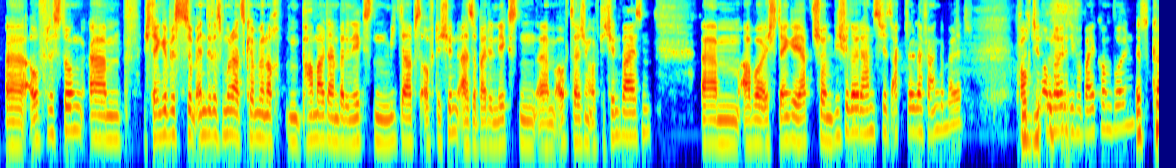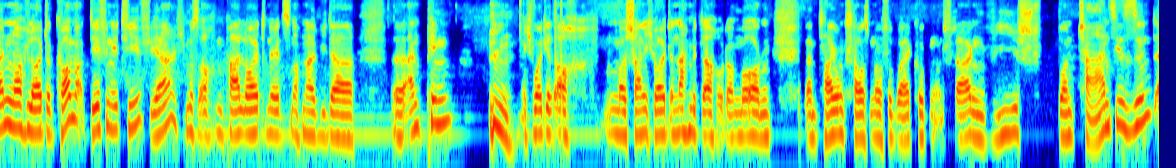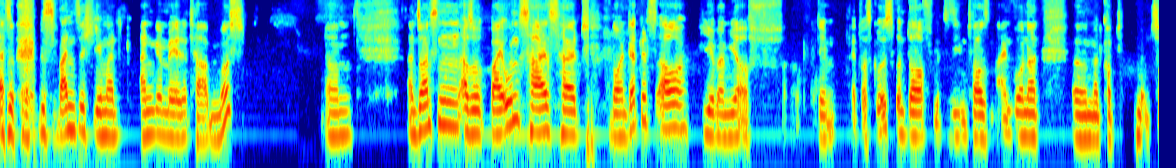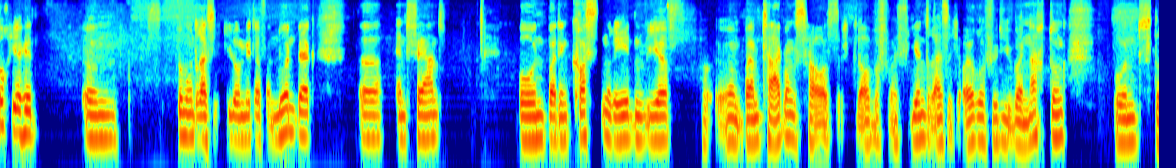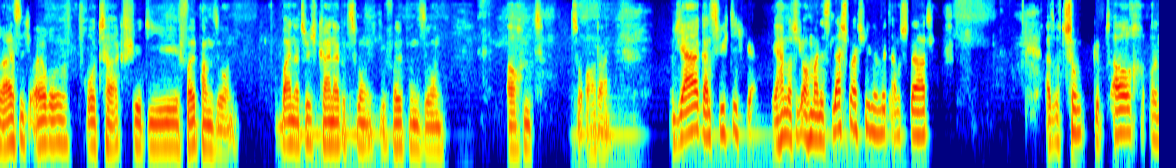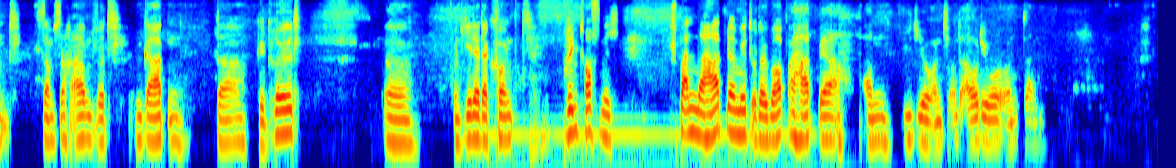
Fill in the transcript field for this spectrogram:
äh, Auflistung. Ähm, ich denke, bis zum Ende des Monats können wir noch ein paar Mal dann bei den nächsten Meetups auf dich hin, also bei den nächsten ähm, Aufzeichnungen auf dich hinweisen. Ähm, aber ich denke, ihr habt schon, wie viele Leute haben sich jetzt aktuell dafür angemeldet? Braucht ihr noch Leute, die vorbeikommen wollen? Es können noch Leute kommen, definitiv, ja. Ich muss auch ein paar Leute jetzt nochmal wieder äh, anpingen. Ich wollte jetzt auch wahrscheinlich heute Nachmittag oder morgen beim Tagungshaus mal vorbeigucken und fragen, wie spontan sie sind, also bis wann sich jemand angemeldet haben muss. Ähm, ansonsten, also bei uns heißt halt Neuendettelsau, hier bei mir auf dem etwas größeren Dorf mit 7000 Einwohnern. Ähm, man kommt mit dem Zug hier hin, ähm, 35 Kilometer von Nürnberg äh, entfernt. Und bei den Kosten reden wir äh, beim Tagungshaus, ich glaube, von 34 Euro für die Übernachtung und 30 Euro pro Tag für die Vollpension. Wobei natürlich keiner gezwungen ist, die Vollpension auch mit zu ordern. Und ja, ganz wichtig, wir, wir haben natürlich auch mal eine Slushmaschine mit am Start. Also Chunk gibt es auch und Samstagabend wird im Garten da gegrillt. Äh, und jeder, der kommt, bringt hoffentlich spannende Hardware mit oder überhaupt mal Hardware an Video und, und Audio und dann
